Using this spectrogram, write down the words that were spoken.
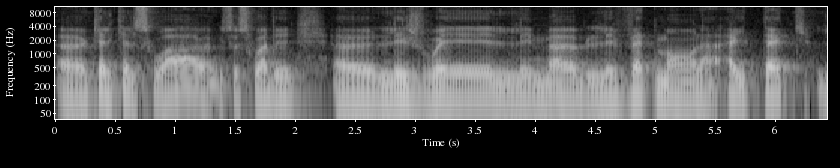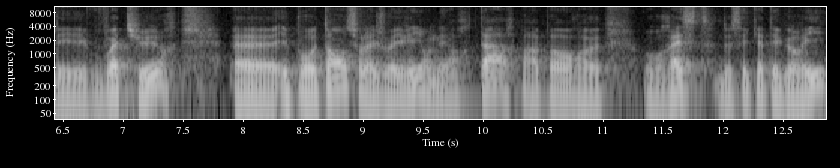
quelles qu'elles soient, que ce soit les jouets, les meubles, les vêtements, la high-tech, les voitures. Euh, et pour autant, sur la joaillerie, on est en retard par rapport euh, au reste de ces catégories.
